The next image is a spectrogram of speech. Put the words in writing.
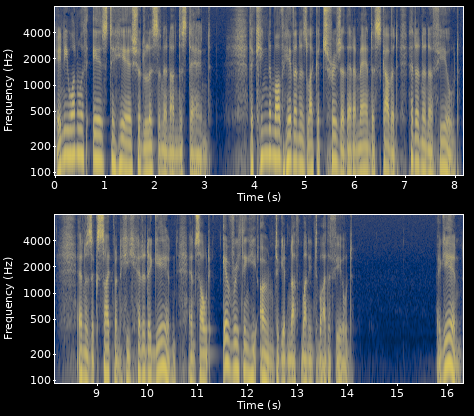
Anyone with ears to hear should listen and understand. The kingdom of heaven is like a treasure that a man discovered hidden in a field. In his excitement, he hid it again and sold everything he owned to get enough money to buy the field. Again,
